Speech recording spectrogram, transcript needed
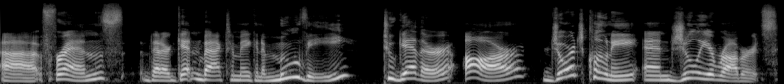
uh, friends that are getting back to making a movie together are George Clooney and Julia Roberts.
